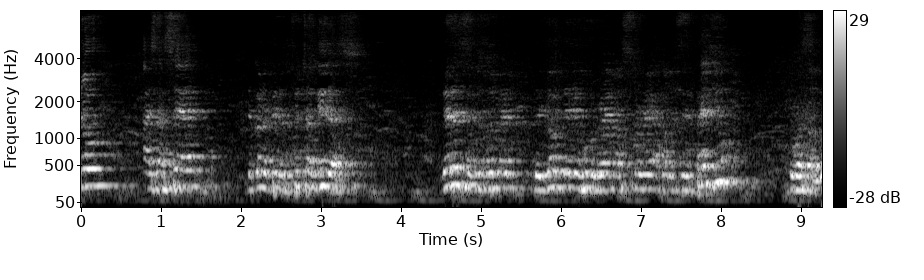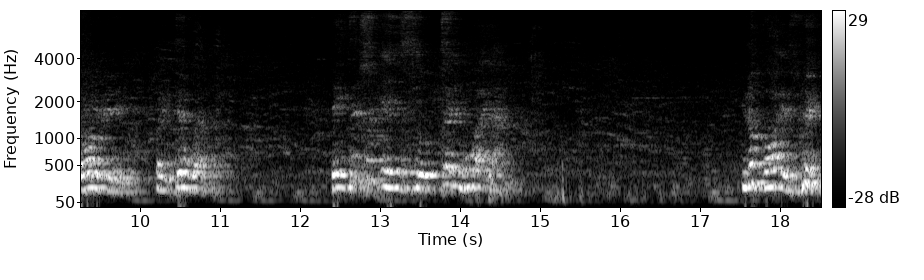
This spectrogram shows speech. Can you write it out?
know, as I said, they're going to be the future leaders. Ladies and gentlemen, the young lady who ran our story, I want to say thank you. It was a long reading, but you did well. The intention is to tell you who I am. You know, God is great.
